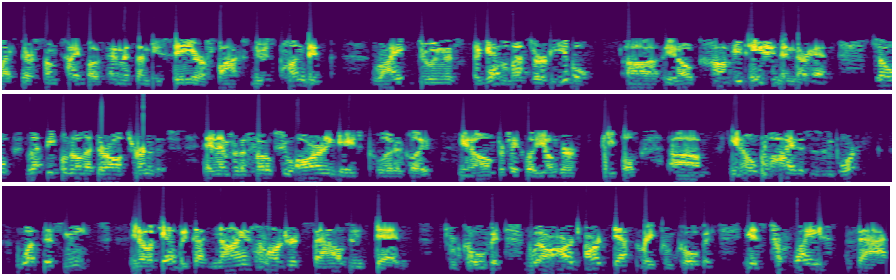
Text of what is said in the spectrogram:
like they're some type of MSNBC or Fox News pundit, right? Doing this again, lesser of evil, uh, you know, computation in their head. So let people know that there are alternatives. And then for the folks who aren't engaged politically, you know, particularly younger people, um, you know, why this is important, what this means. You know, again, we've got 900,000 dead from COVID. Well, our, our death rate from COVID is twice that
